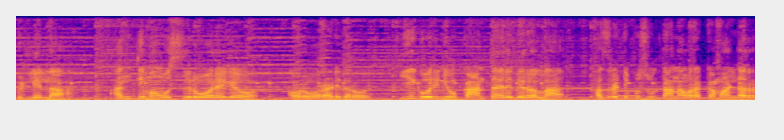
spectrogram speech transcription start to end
ಬಿಡಲಿಲ್ಲ. ಅಂತಿಮ ಉಸಿರುವರೆಗೆ ಅವರು ಹೋರಾಡಿದರು. ಈ ಗೋರಿ ನೀವು ಕಾಣ್ತಾ ಇರಿದಿರಲ್ಲ ಹಜರತ್ ಟಿಪ್ಪು ಸುಲ್ತಾನ್ ಅವರ ಕಮಾಂಡರ್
